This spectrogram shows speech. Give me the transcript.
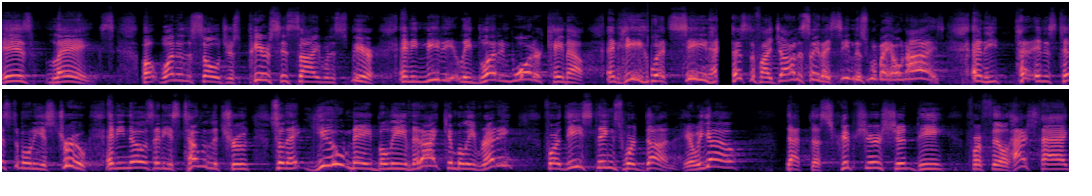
his legs. But one of the soldiers pierced his side with a spear, and immediately blood and water came out. And he who had seen had testified. John is saying, I seen this with my own eyes. And he and his testimony is true. And he knows that he is telling the truth so that you may believe that I can believe. Ready? For these things were done. Here we go. That the scripture should be fulfilled. Hashtag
